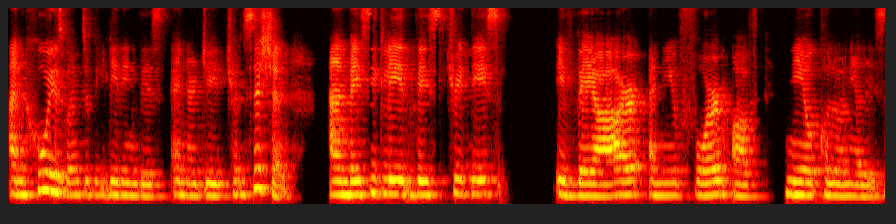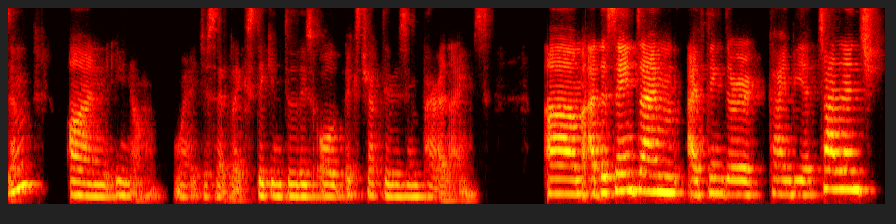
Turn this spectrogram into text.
and who is going to be leading this energy transition. And basically these treaties, if they are a new form of neo-colonialism on, you know, what I just said, like sticking to these old extractivism paradigms. Um, at the same time, I think there can be a challenge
